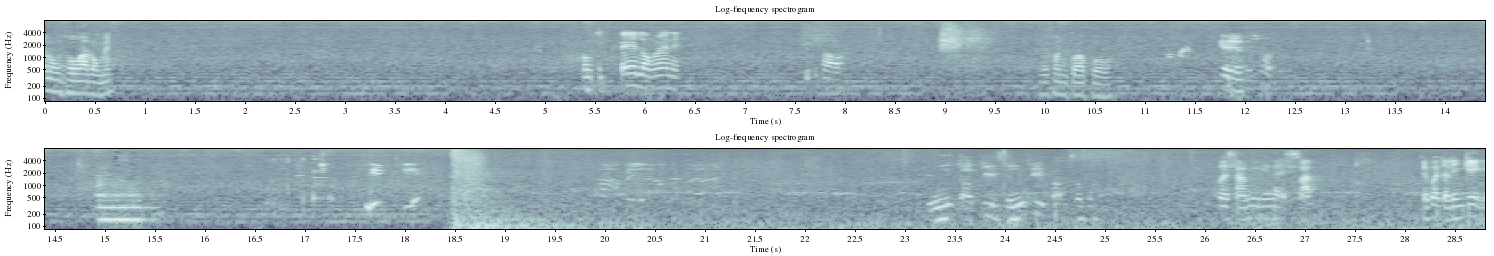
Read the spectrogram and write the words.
อยากลงโพลอะลงไหมลงจิ๊กเอ้ยลงนั่นเนี่ยจิ๊กซอว์มีคนกลัวโพลเออไม่ชอบดูจากที่สูงที่ต่ำก็ต้อง เปิดซ้ำอย่างนี้แหละไอ้สัตว์นึกว่าจะเล่นเก่ง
